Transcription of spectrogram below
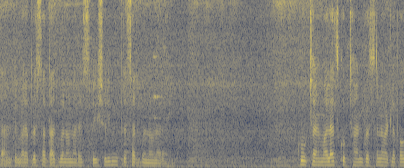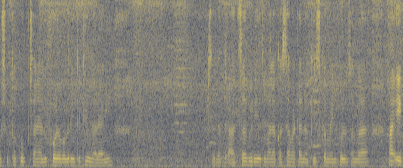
त्यानंतर मला प्रसाद आज बनवणार आहे. स्पेशली मी प्रसाद बनवणार आहे. खूप छान. मलाच खूप छान प्रसन्न वाटलं. पाहू शकता खूप छान अजून फळं वगैरे इथे ठेवणार आहे आणि चला तर आजचा व्हिडिओ तुम्हाला कसा वाटला नक्कीच कमेंट करून सांगा. हा एक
